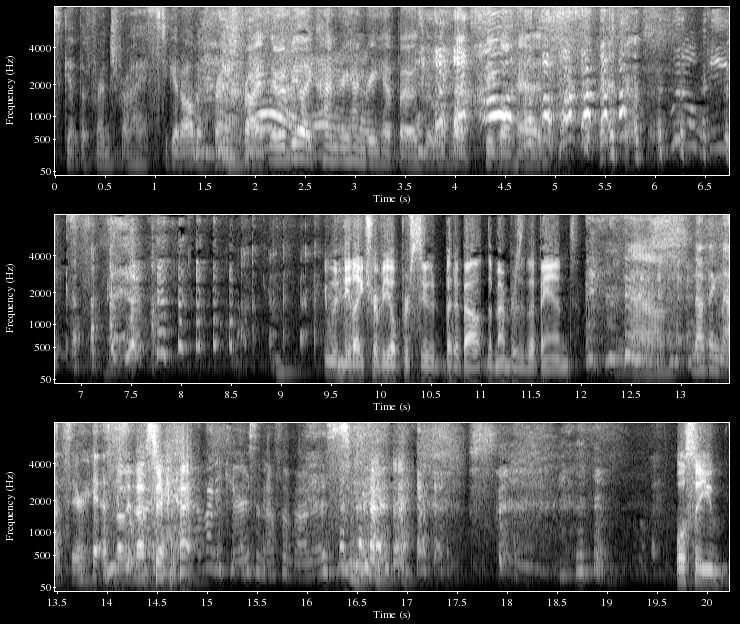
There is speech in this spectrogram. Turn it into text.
To get the French fries, to get all the French fries. it would be like yeah, Hungry yeah. Hungry Hippos, but with like seagull heads. Little beaks. It wouldn't be like Trivial Pursuit, but about the members of the band. No, nothing that serious. Nothing that's it. Nobody cares enough about us. well, so you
